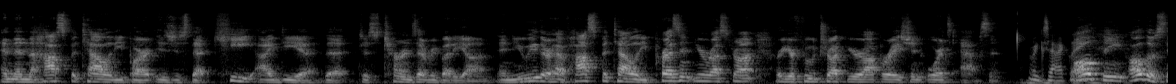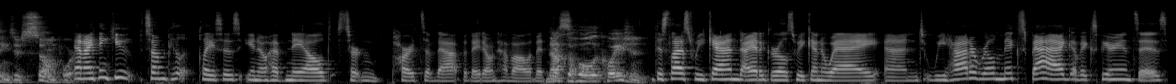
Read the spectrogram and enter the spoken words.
and then the hospitality part is just that key idea that just turns everybody on. And you either have hospitality present in your restaurant or your food truck, your operation, or it's absent. Exactly. All thing, all those things are so important. and I think you some places, you know, have nailed certain parts of that, but they don't have all of it. Not This- the whole equation. this last weekend i had a girls weekend away and we had a real mixed bag of experiences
